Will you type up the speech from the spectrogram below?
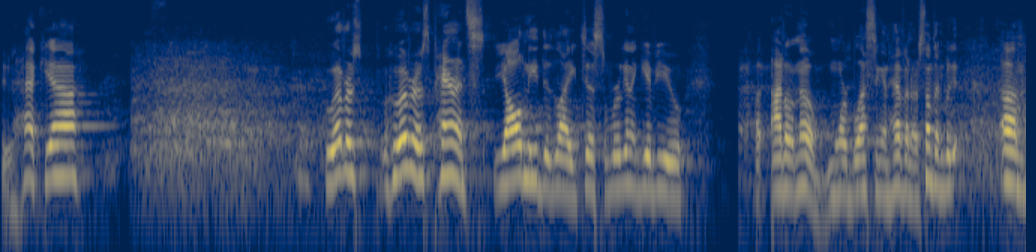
dude, heck yeah. Whoever's, whoever's parents, y'all need to like just, we're going to give you, I don't know, more blessing in heaven or something. Um,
